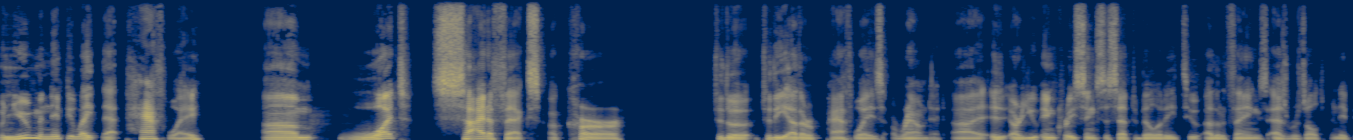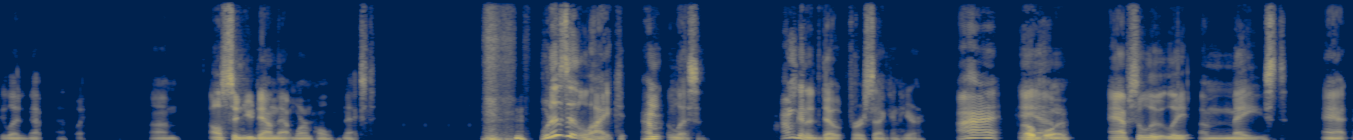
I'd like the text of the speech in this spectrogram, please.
when you manipulate that pathway, um, what side effects occur to the to the other pathways around it? Uh, are you increasing susceptibility to other things as a result of manipulating that pathway? Um, I'll send you down that wormhole next. what is it like? I'm listen. I'm gonna dote for a second here. I Oh, boy. absolutely amazed at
